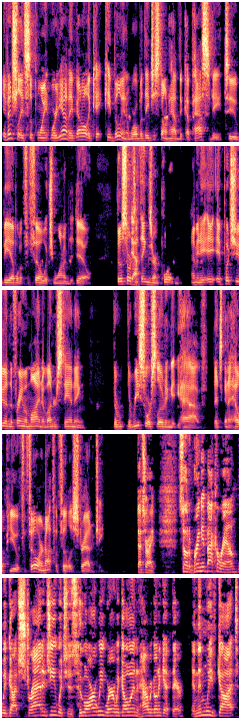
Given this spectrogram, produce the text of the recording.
eventually it's the point where, yeah, they've got all the capability in the world, but they just don't have the capacity to be able to fulfill what you want them to do. Those sorts yeah. of things are important. I mean, it, it puts you in the frame of mind of understanding the, the resource loading that you have that's going to help you fulfill or not fulfill a strategy. That's right. So to bring it back around, we've got strategy, which is who are we, where are we going, and how are we going to get there. And then we've got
